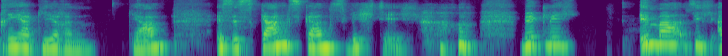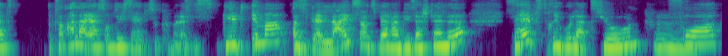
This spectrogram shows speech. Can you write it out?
reagieren, ja, es ist ganz, ganz wichtig, wirklich immer sich als zuallererst um sich selbst zu kümmern. Es gilt immer, also der Leitsatz wäre an dieser Stelle Selbstregulation mhm. vor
